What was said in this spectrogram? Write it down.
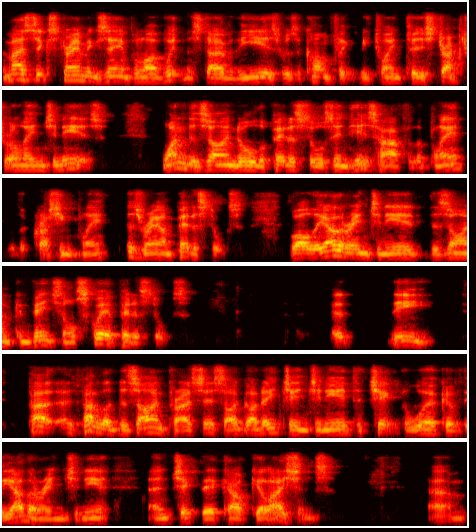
The most extreme example I've witnessed over the years was a conflict between two structural engineers. One designed all the pedestals in his half of the plant, the crushing plant, as round pedestals, while the other engineer designed conventional square pedestals. At the, as part of the design process, I got each engineer to check the work of the other engineer and check their calculations. Um,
